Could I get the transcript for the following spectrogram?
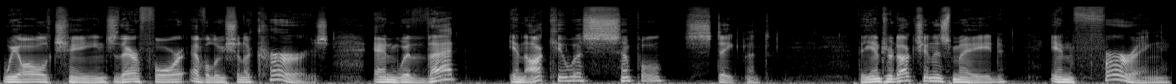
We all change, therefore, evolution occurs. And with that innocuous, simple statement, the introduction is made inferring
